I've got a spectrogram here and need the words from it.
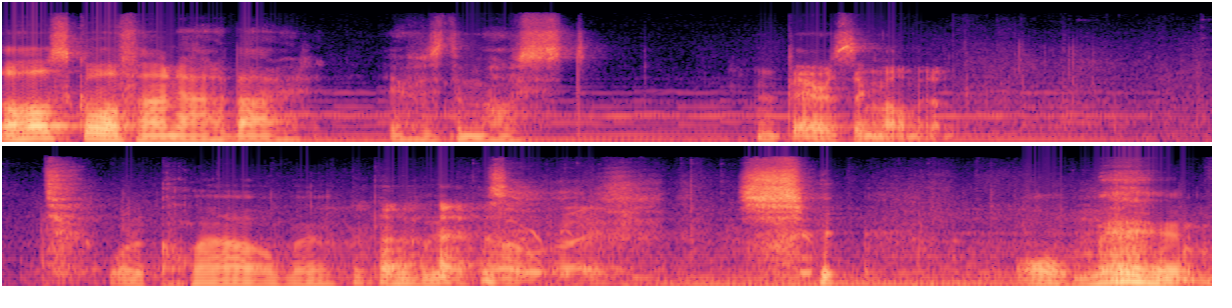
The whole school found out about it. It was the most embarrassing moment of What a clown, man. Can you believe this? know, right? Shit. Oh, man.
